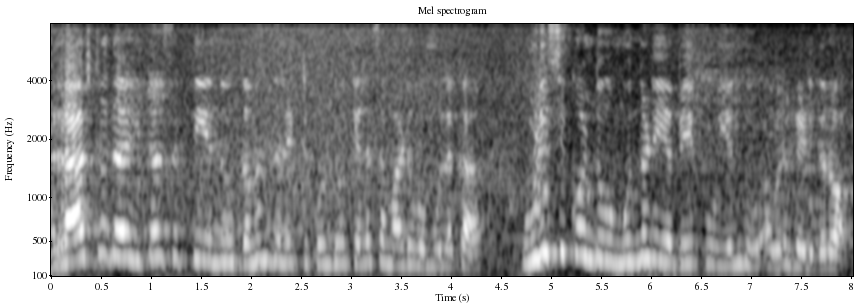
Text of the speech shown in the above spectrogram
ರಾಷ್ಟ್ರದ ಹಿತಾಸಕ್ತಿಯನ್ನು ಗಮನದಲ್ಲಿಟ್ಟುಕೊಂಡು ಕೆಲಸ ಮಾಡುವ ಮೂಲಕ ಉಳಿಸಿಕೊಂಡು ಮುನ್ನಡೆಯಬೇಕು ಎಂದು ಅವರು ಹೇಳಿದರು.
